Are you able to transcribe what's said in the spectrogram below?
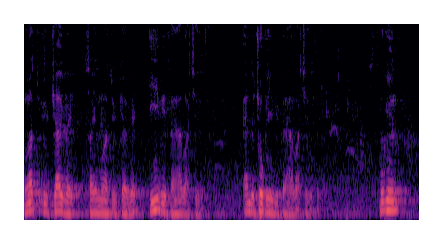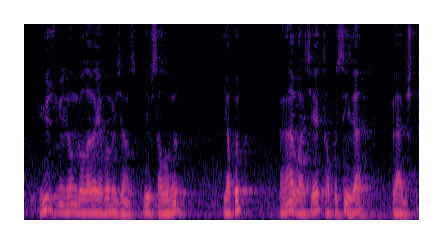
Murat Ülker Bey, Sayın Murat Ülker Bey iyi bir Fenerbahçelidir. Hem de çok iyi bir Fenerbahçelidir. Bugün 100 milyon dolara yapamayacağınız bir salonu yapıp Fenerbahçe'ye tapısıyla vermiştir.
